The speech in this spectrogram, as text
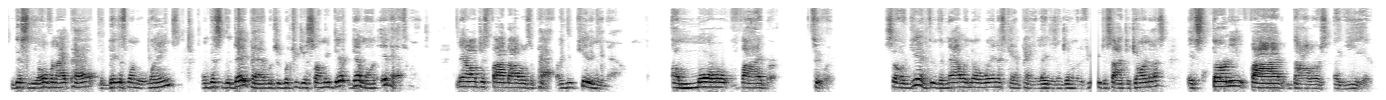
This is the overnight pad, the biggest one with wings. And this is the day pad, which is what you just saw me de- demo. It has wings. They're all just $5 a pack. Are you kidding me now? A moral fiber to it. So again, through the Now We Know Awareness campaign, ladies and gentlemen, if you decide to join us, it's $35 a year.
